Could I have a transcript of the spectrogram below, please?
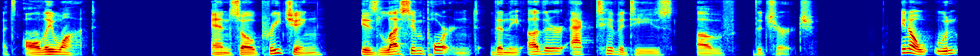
That's all they want. And so preaching is less important than the other activities of the church. You know, when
